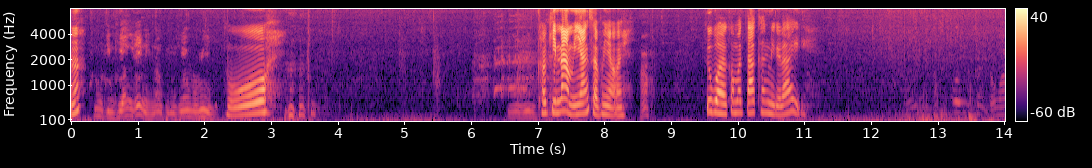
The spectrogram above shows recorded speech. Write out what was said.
ฮะน้องกินเที่ยงอีกได้นี่น้องกินเที่ยงบ่มีโหเขากินน้ำอีหยังสับพะหน่อยฮะคือบ่ให้เขามาตักข้างนี้ก็ได้เขามา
